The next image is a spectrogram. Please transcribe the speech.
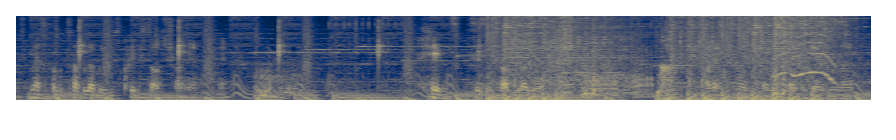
If mess up on the top level, use quick start trying it. Hint, this is a tough level. I don't think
